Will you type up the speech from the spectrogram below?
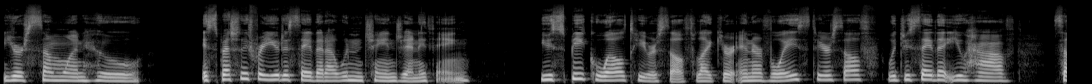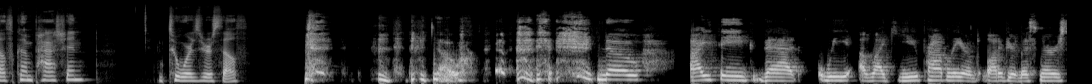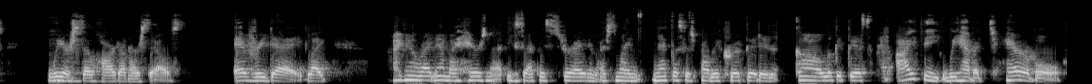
you're someone who, especially for you to say that I wouldn't change anything, you speak well to yourself, like your inner voice to yourself. Would you say that you have self compassion towards yourself? no. no. I think that we, like you probably, or a lot of your listeners, we are mm-hmm. so hard on ourselves every day. Like, I know right now my hair's not exactly straight and my, necklace is probably crooked and God, look at this. I think we have a terrible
